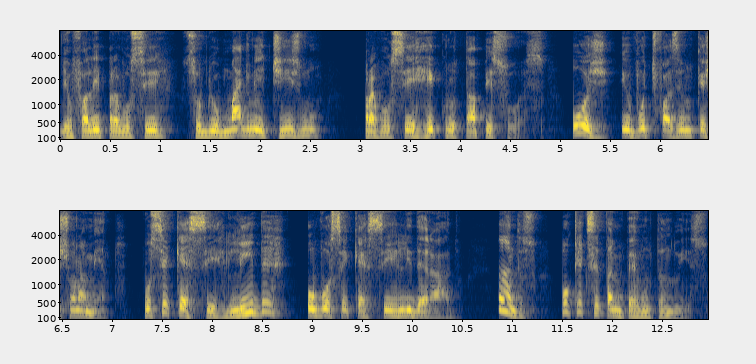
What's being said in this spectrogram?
eu falei para você sobre o magnetismo para você recrutar pessoas. Hoje eu vou te fazer um questionamento. Você quer ser líder ou você quer ser liderado? Anderson, por que, você está me perguntando isso?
